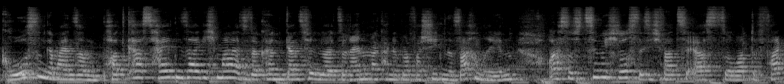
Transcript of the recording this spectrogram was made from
großen gemeinsamen Podcast halten, sage ich mal. Also da können ganz viele Leute rein, man kann über verschiedene Sachen reden. Und das ist ziemlich lustig. Ich war zuerst so, what the fuck,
